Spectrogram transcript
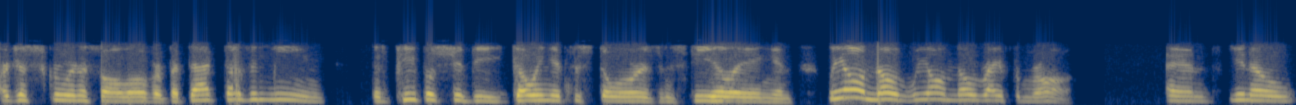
are just screwing us all over. But that doesn't mean that people should be going into stores and stealing. And we all know we all know right from wrong. And you know,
